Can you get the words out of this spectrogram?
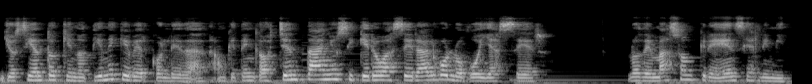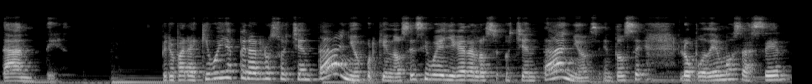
Yo siento que no tiene que ver con la edad. Aunque tenga 80 años y quiero hacer algo, lo voy a hacer. Lo demás son creencias limitantes. Pero ¿para qué voy a esperar los 80 años? Porque no sé si voy a llegar a los 80 años. Entonces lo podemos hacer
